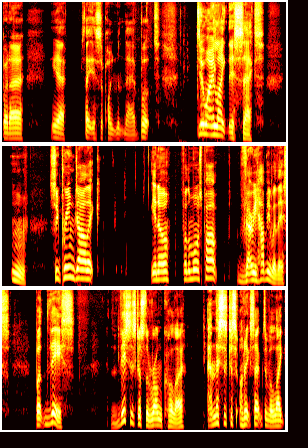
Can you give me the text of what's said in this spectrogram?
But, uh, yeah, slight disappointment there. But, do I like this set? Hmm. Supreme Dalek, you know, for the most part, very happy with this. But this, this is just the wrong colour, and this is just unacceptable. Like,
